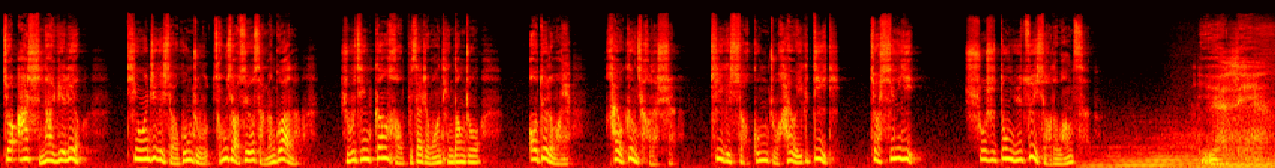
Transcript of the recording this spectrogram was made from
叫阿史那月令。听闻这个小公主从小自由散漫惯了，如今刚好不在这王庭当中。哦，对了，王爷，还有更巧的是，这个小公主还有一个弟弟，叫兴义。说是东隅最小的王子。月令、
